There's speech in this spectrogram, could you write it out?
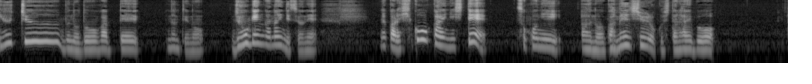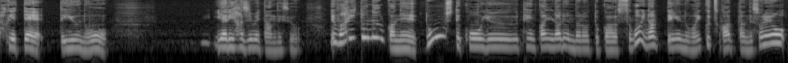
YouTube の動画って何ていうの上限がないんですよね。だから非公開にしてそこにあの画面収録したライブを上げてっていうのをやり始めたんですよ。で割となんかねどうしてこういう展開になるんだろうとかすごいなっていうのがいくつかあったんでそれを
